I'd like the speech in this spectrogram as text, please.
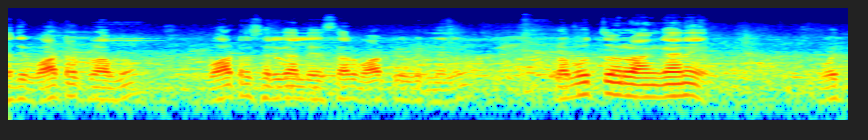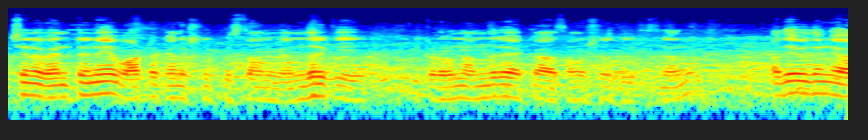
అది వాటర్ ప్రాబ్లం వాటర్ సరిగా లేదు సార్ వాటర్ ఇవ్వండి ప్రభుత్వం రాగానే వచ్చిన వెంటనే వాటర్ కనెక్షన్ ఇప్పిస్తామని మీ అందరికీ ఇక్కడ ఉన్న అందరి యొక్క సమస్యలు తెలుపుతున్నాను. అదేవిధంగా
